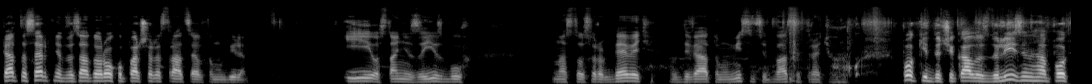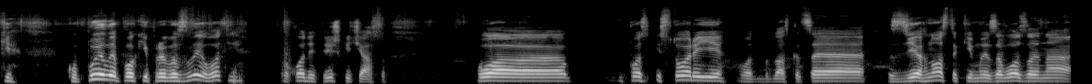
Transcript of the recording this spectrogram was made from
5 серпня 2020 року перша реєстрація автомобіля. І останній заїзд був на 149 в 9 місяці 23 року. Поки дочекались до лізінга, поки купили, поки привезли, от і проходить трішки часу. По, по історії, от, будь ласка, це з діагностики ми завозили на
